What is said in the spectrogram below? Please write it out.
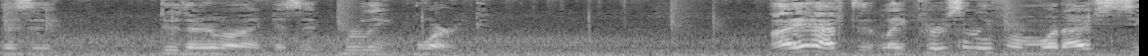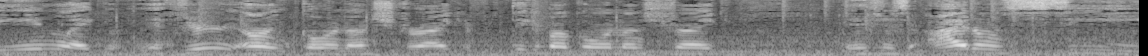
Does it do their mind? Does it really work? I have to like personally from what I've seen, like if you're on going on strike, if you think about going on strike, it's just I don't see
